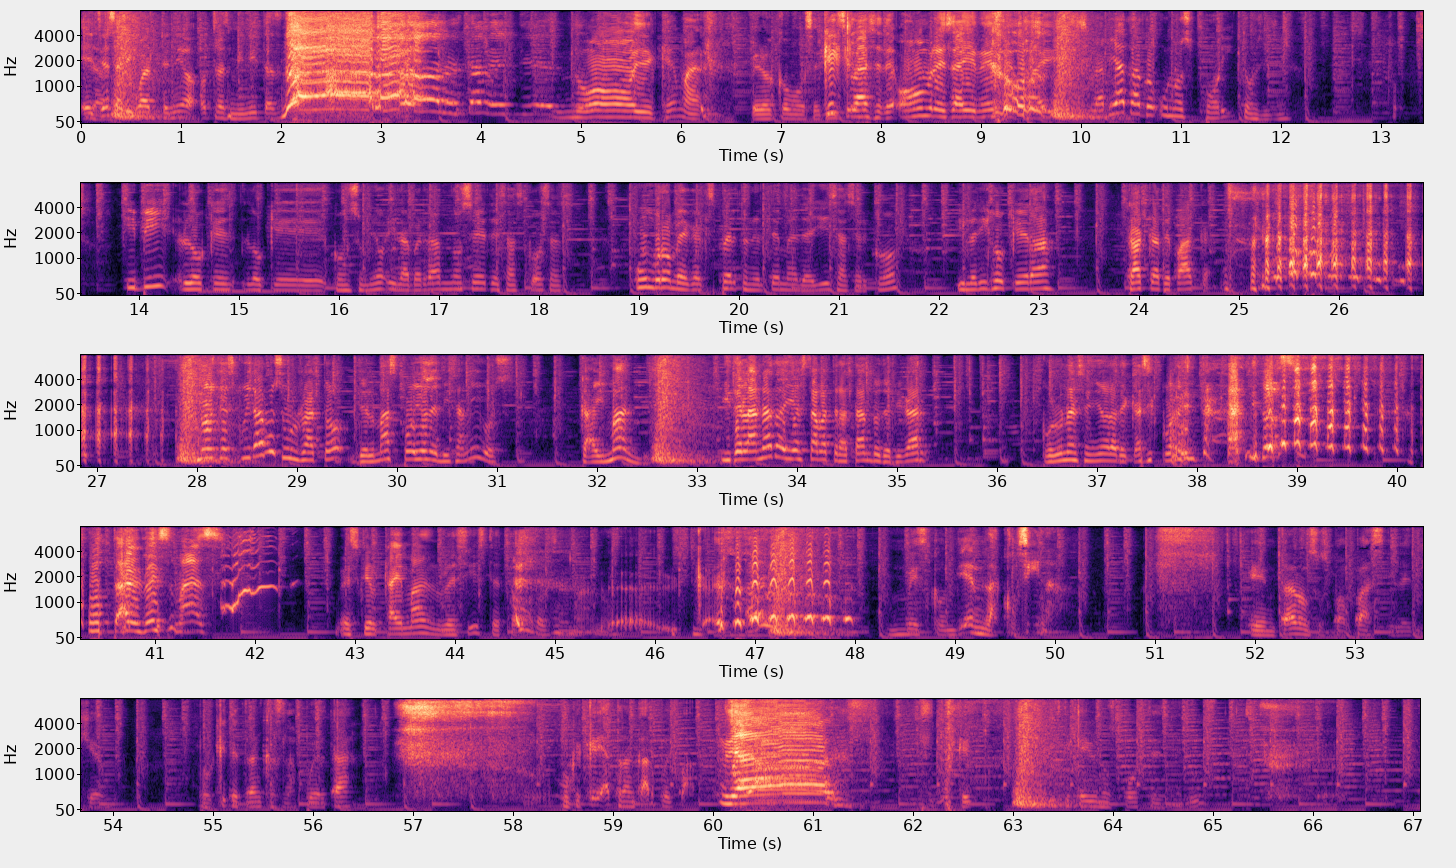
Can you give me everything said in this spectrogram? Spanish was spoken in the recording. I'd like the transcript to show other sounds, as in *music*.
El César igual tenía otras minitas. ¡No! ¡Lo está metiendo! No, oye, qué mal. Pero como se ¿Qué dice... clase de hombres hay en este país? Me había dado unos poritos, dice. Y vi lo que, lo que consumió y la verdad no sé de esas cosas. Un bro mega experto en el tema de allí se acercó y le dijo que era caca de vaca. *laughs* Nos descuidamos un rato del más pollo de mis amigos, Caimán. Y de la nada ya estaba tratando de ligar con una señora de casi 40 años. *laughs* o tal vez más. Es que el caimán resiste todo, hermano. Me escondí en la cocina. Entraron sus papás y le dijeron, ¿por qué te trancas la puerta? Porque quería trancar, pues, papá. ¡Ya! Porque viste que hay unos postes de luz.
